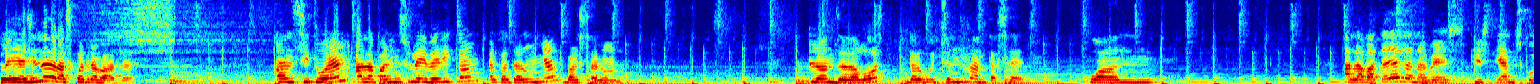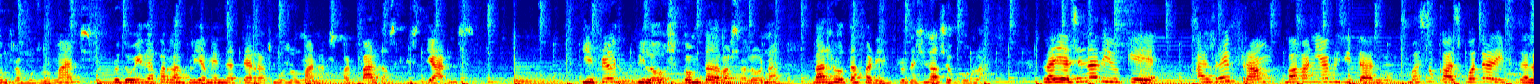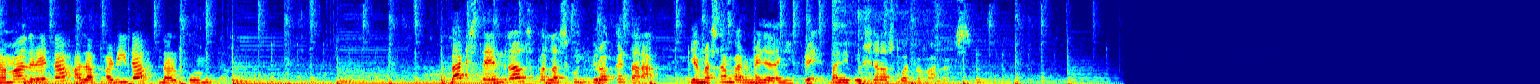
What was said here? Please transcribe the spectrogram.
La llegenda de les quatre barres. Ens situem a la península Ibèrica, a Catalunya, Barcelona. L'11 d'agost del 897, quan... A la batalla de Navès, cristians contra musulmans, produïda per l'ampliament de terres musulmanes per part dels cristians, Guifreu Pilós, comte de Barcelona, va resultar ferit, protegint el seu poblat. La llegenda diu que el rei Franc va venir a visitar-nos, va sucar els quatre dits de la mà dreta a la ferida del comte. Va extendre'ls per l'escut groc català i amb la sang vermella de Guifré va dibuixar les quatre barres.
